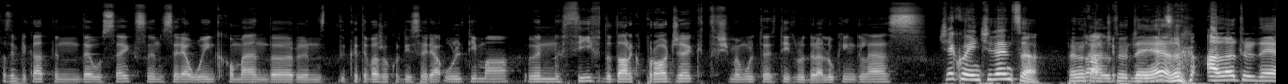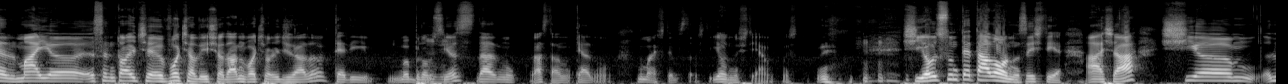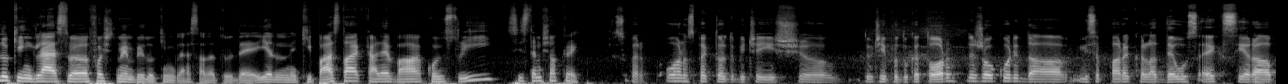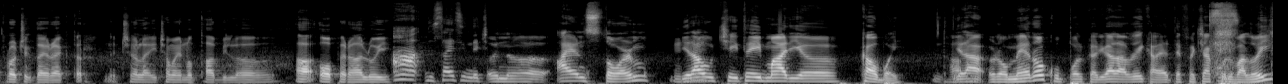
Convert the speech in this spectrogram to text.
A fost implicat în Deus Ex, în seria Wing Commander, în câteva jocuri din seria Ultima, în Thief, The Dark Project și mai multe titluri de la Looking Glass. Ce coincidență! Pentru Da, că ce alături de coincidență. el, alături de el mai uh, se întoarce vocea lui Shodan, vocea originală, Teddy Brosius, dar nu, asta nu, chiar nu, nu mai știu să știu. Eu nu știam, nu știu. și eu sunt etalonul, se știe. Așa, și uh, Looking Glass, uh, foști membri Looking Glass alături de el în echipa asta care va construi System Shock 3. Super. Warren Spector de obicei, își, uh, de obicei e producător de jocuri, dar mi se pare că la Deus Ex era project director. Deci ăla e cea mai notabilă a, opera a lui. Ah, stai țin, deci în uh, Iron Storm erau cei trei mari uh, cowboy. Da. Era Romero cu porcărioara lui care te făcea curva lui.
